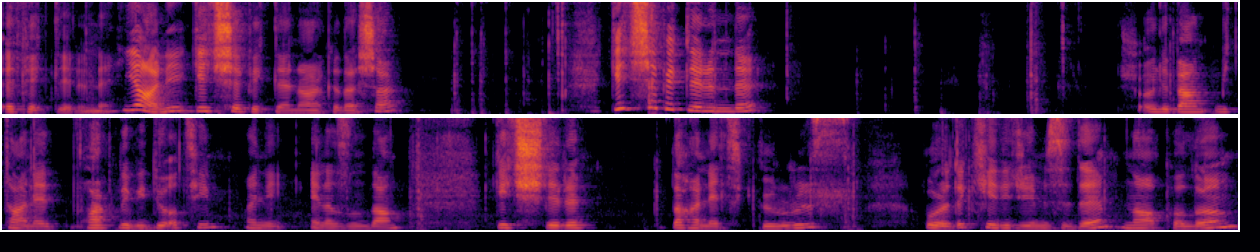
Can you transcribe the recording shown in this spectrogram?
efektlerine yani geçiş efektlerine arkadaşlar. Geçiş efektlerinde şöyle ben bir tane farklı video atayım. Hani en azından geçişleri daha net görürüz. Bu arada kediciğimizi de ne yapalım?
